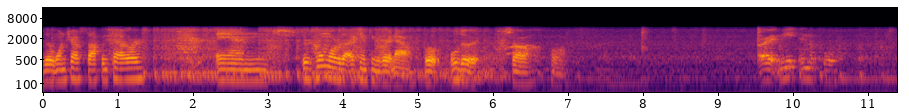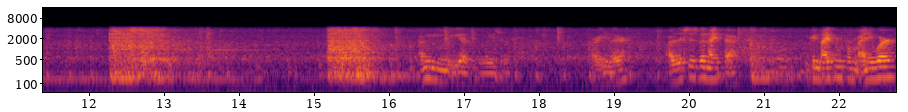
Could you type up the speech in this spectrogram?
the one-shot stopping power. And there's one more that I can't think of right now, but we'll do it. So. Alright, meet in the pool. At the laser. Are you there? Alright, this is the knife hack. You can knife him from anywhere.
